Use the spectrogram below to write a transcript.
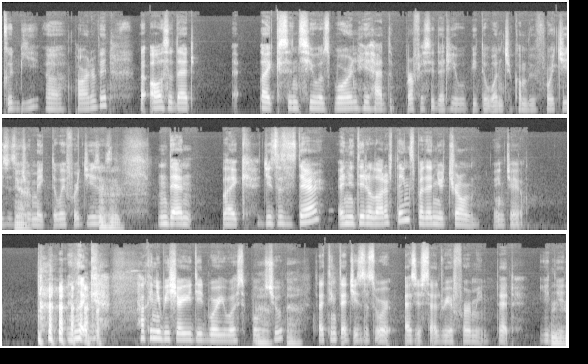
could be a part of it, but also that like since he was born, he had the prophecy that he would be the one to come before Jesus Yeah. to make the way for Jesus. Mhm. And then like Jesus is there and you did a lot of things, but then you're thrown in jail. and like how can you be sure you did what you were supposed to? Yeah. So I think that Jesus were, as you said, reaffirming that you did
